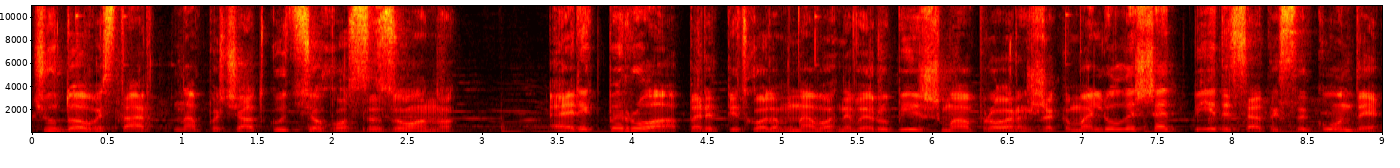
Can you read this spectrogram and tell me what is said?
чудовий старт на початку цього сезону. Ерік Перо перед підходом на вогневий рубіж мав програш Жакомелю лише 2 секунди.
